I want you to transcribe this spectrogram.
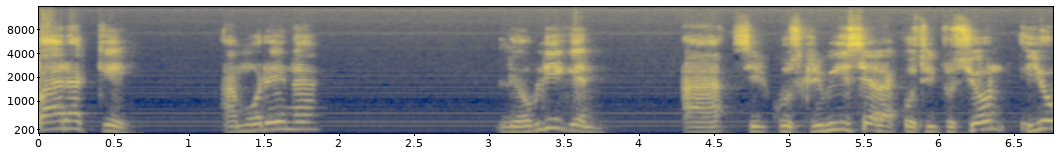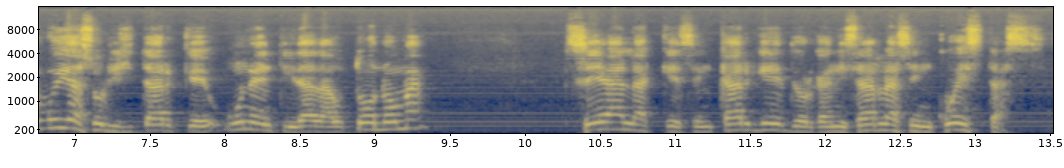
para que a Morena le obliguen a circunscribirse a la Constitución y yo voy a solicitar que una entidad autónoma sea la que se encargue de organizar las encuestas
